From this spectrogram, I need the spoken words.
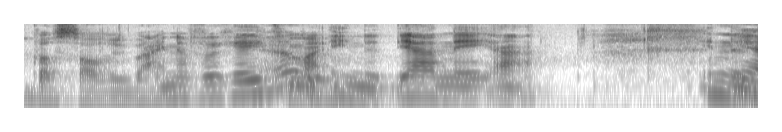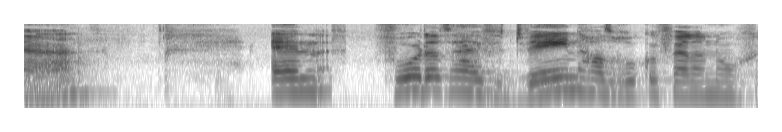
ik was het alweer bijna vergeten, Oh. maar in het, ja, nee, ja. Inderdaad. En voordat hij verdween had Rockefeller nog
